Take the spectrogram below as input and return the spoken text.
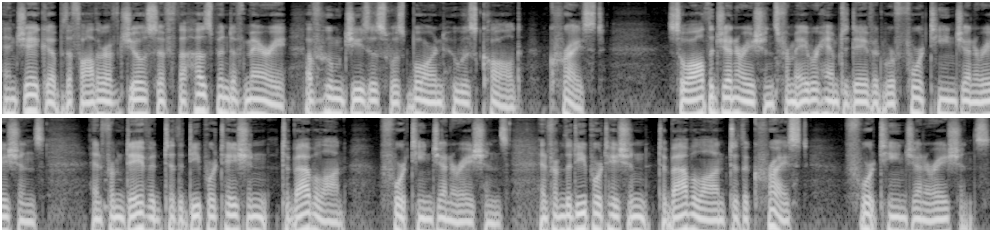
and Jacob the father of Joseph, the husband of Mary, of whom Jesus was born, who was called Christ. So all the generations from Abraham to David were fourteen generations, and from David to the deportation to Babylon, fourteen generations, and from the deportation to Babylon to the Christ, fourteen generations.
